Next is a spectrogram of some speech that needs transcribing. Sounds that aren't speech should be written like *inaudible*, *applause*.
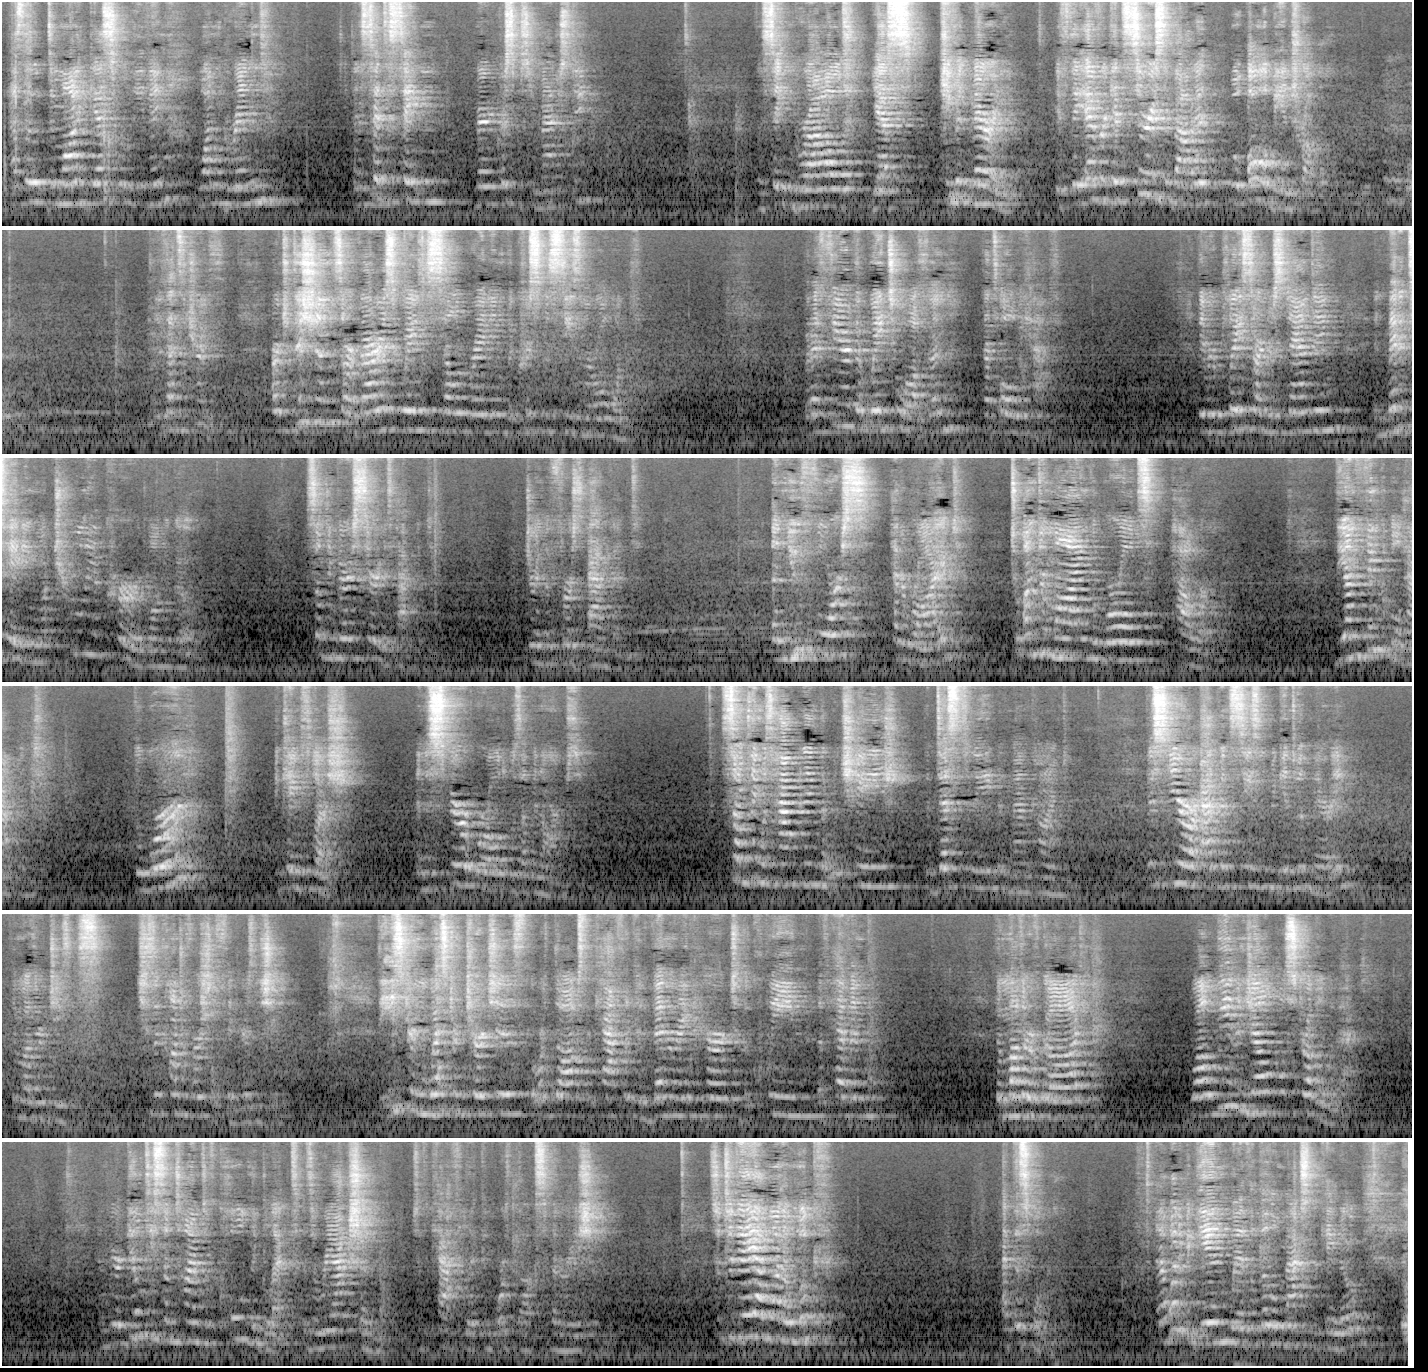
As the demonic guests were leaving, one grinned and said to Satan, Merry Christmas, Your Majesty. And Satan growled, Yes, keep it merry. If they ever get serious about it, we'll all be in trouble. And that's the truth. Our traditions, our various ways of celebrating the Christmas season are all wonderful. But I fear that way too often, that's all we have. They replace our understanding and meditating what truly occurred long ago. Something very serious happened during the first Advent. A new force had arrived to undermine the world's power. The unthinkable happened. The Word became flesh, and the spirit world was up in arms. Something was happening that would change the destiny of mankind. This year, our Advent season begins with Mary, the mother of Jesus. She's a controversial figure, isn't she? The Eastern and Western churches, the Orthodox, the Catholic, have venerated her to the Queen of Heaven, the Mother of God, while we evangelicals struggle with that. And we are guilty sometimes of cold neglect as a reaction to the Catholic and Orthodox veneration. So today I want to look at this woman. And I want to begin with a little Max Lucado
